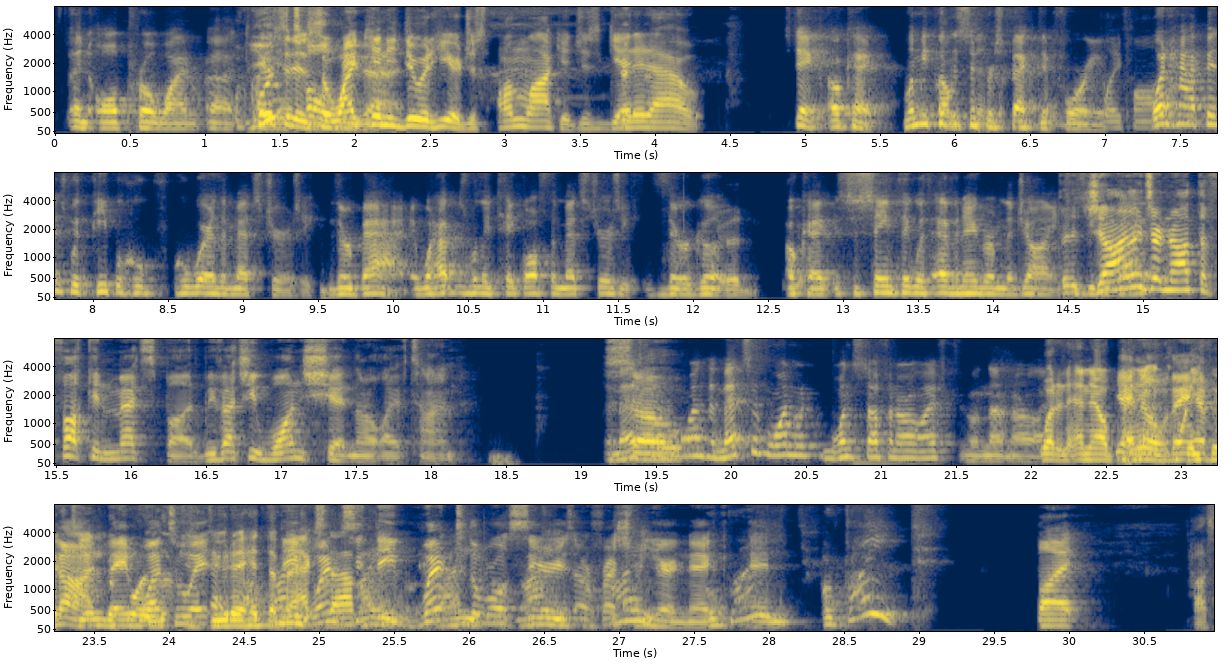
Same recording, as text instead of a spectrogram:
an All Pro wide. Uh, Of course it is. So why me can't he do it here? Just unlock it. Just get it out. Stick. Okay, let me put this in perspective for you. What happens with people who, who wear the Mets jersey? They're bad. And what happens when they take off the Mets jersey? They're good. Good. Okay, it's the same thing with Evan Engram, the Giants. The Giants are not the fucking Mets, bud. We've actually won shit in our lifetime. The Mets so- have won. The Mets have won won stuff in our life. Well, not in our life. What an NL Yeah, no, they have not. They went to Lucas it- Duda hit the They went backstop. to- they went to the World Series our freshman year, Nick, All right, and- all right. But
